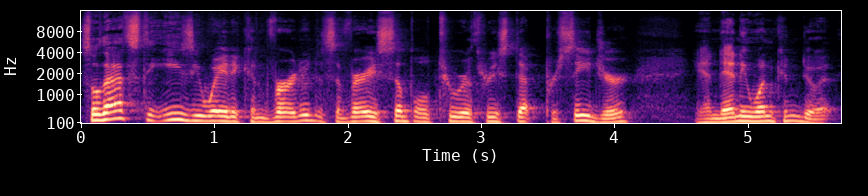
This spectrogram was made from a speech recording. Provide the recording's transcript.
So that's the easy way to convert it. It's a very simple two or three step procedure and anyone can do it.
